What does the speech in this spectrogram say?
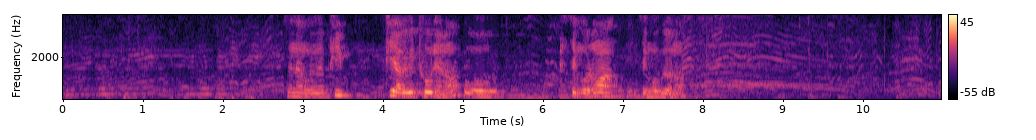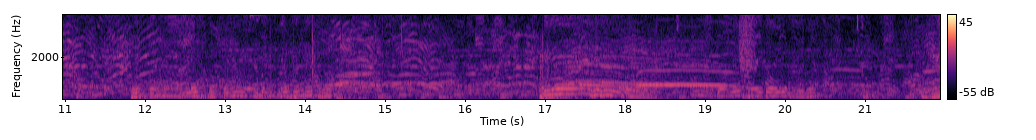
ทีมงานตัวนักแข่งท่านเดียวกัน ဆွေးနွေးဝင်ဖိဖိအားပေးထိုးနေနော်ဟိုစင်ကိုတော့စင်ကိုပြီးတော့နော် เพชรคนนี้เล็กสองร้อยอาจารย์แชมป์ทั้งนั้น เหรอเฮ้ตัวเล็กเลยตัวใหญ่ครับอา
